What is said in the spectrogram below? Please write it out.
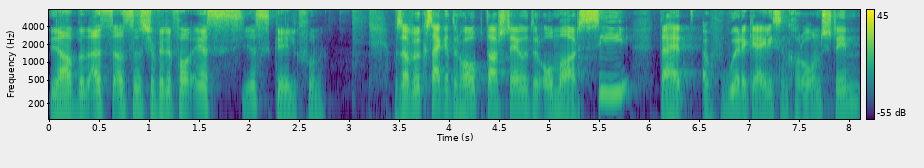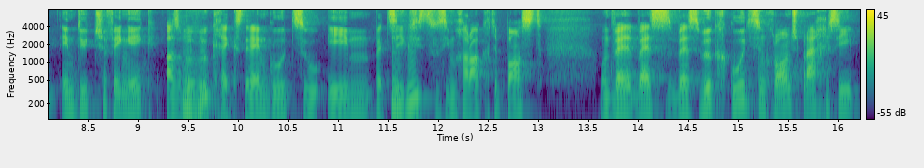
Ja, aber es, also das ist auf jeden Fall, ich es ich es geil gefunden. Ich muss auch wirklich sagen, der Hauptdarsteller, der Omar Sy, der hat eine hure geile Synchronstimme im Deutschen, finde ich. Also, die wirklich extrem gut zu ihm bzw. zu seinem Charakter passt. Und wenn es wirklich gute Synchronsprecher sind,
